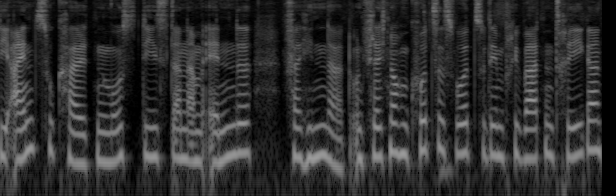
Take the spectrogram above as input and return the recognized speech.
die Einzug halten muss, die es dann am Ende verhindert. Und vielleicht noch ein kurzes Wort zu den privaten Trägern.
